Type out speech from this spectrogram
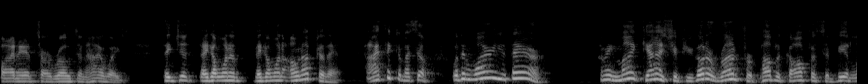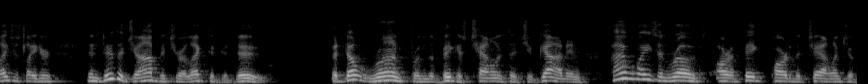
finance our roads and highways. They just they don't want to they don't want to own up to that. I think to myself, well then why are you there? I mean, my gosh, if you're going to run for public office and be a legislator, then do the job that you're elected to do. But don't run from the biggest challenge that you've got. And highways and roads are a big part of the challenge of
